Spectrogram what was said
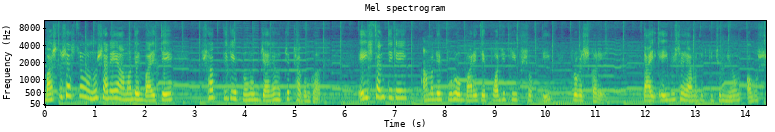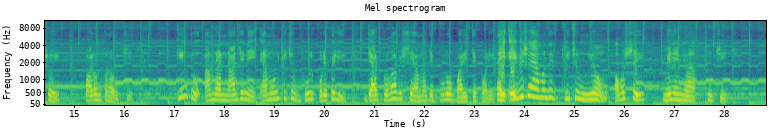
বাস্তুশাস্ত্র অনুসারে আমাদের বাড়িতে সব থেকে প্রমুখ জায়গা হচ্ছে ঠাকুরঘর। এই স্থান থেকেই আমাদের পুরো বাড়িতে পজিটিভ শক্তি প্রবেশ করে। তাই এই বিষয়ে আমাদের কিছু নিয়ম অবশ্যই পালন করা উচিত। কিন্তু আমরা না জেনে এমন কিছু ভুল করে ফেলি, যার প্রভাবে সে আমাদের পুরো বাড়িতে পড়ে। তাই এই বিষয়ে আমাদের কিছু নিয়ম অবশ্যই মেনে নেওয়া উচিত।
